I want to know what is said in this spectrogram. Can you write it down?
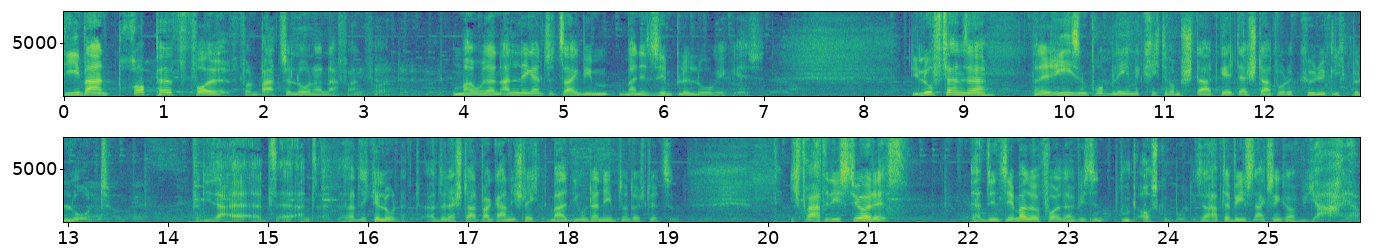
Die waren proppevoll von Barcelona nach Frankfurt. Um mal unseren Anlegern zu zeigen, wie meine simple Logik ist. Die Lufthansa seine Riesenprobleme kriegte vom Staat Geld. Der Staat wurde königlich belohnt für diese äh, äh, Anzahl. Das hat sich gelohnt. Also der Staat war gar nicht schlecht, mal die Unternehmen zu unterstützen. Ich fragte die Stewardess, dann sind sie immer so voll, wir sind gut ausgebucht. Ich sage, habt ihr wenigstens Aktien gekauft? Ja, ja,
